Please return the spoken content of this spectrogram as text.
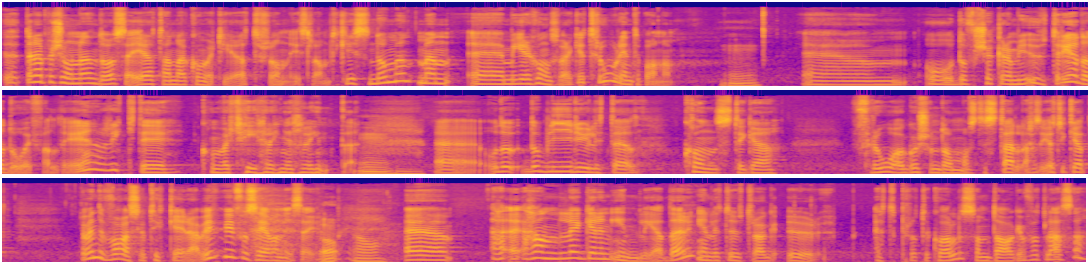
den här personen då säger att han har konverterat från islam till kristendomen, men eh, Migrationsverket tror inte på honom. Mm. Ehm, och då försöker de ju utreda då ifall det är en riktig konvertering eller inte. Mm. Eh, och då, då blir det ju lite konstiga frågor som de måste ställa. Alltså jag tycker att, jag vet inte vad jag ska tycka i det här. Vi, vi får se vad ni säger. Ja. Ja. Eh, handläggaren inleder enligt utdrag ur ett protokoll som Dagen fått läsa.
